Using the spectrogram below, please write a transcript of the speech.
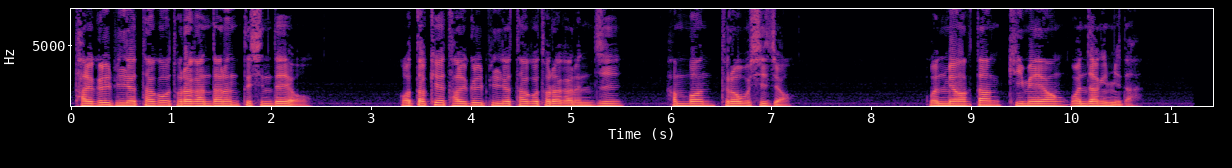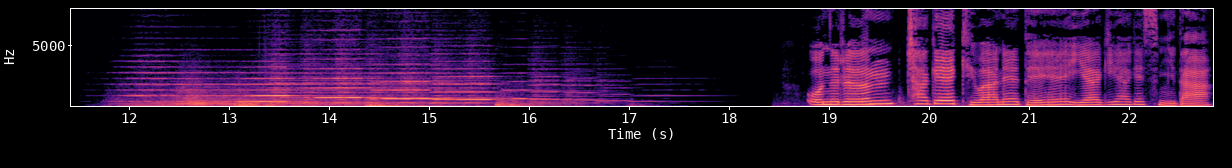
닭을 빌려 타고 돌아간다는 뜻인데요. 어떻게 닭을 빌려 타고 돌아가는지 한번 들어보시죠. 원명학당 김혜영 원장입니다. 오늘은 차계 기환에 대해 이야기하겠습니다.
